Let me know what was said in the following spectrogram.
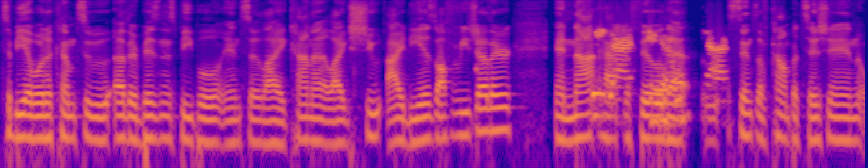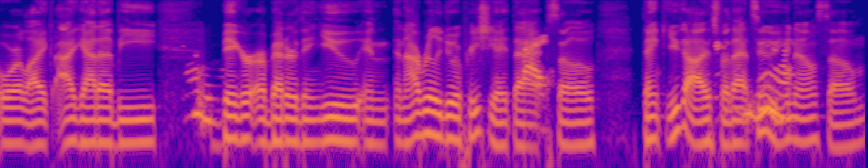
to be able to come to other business people and to like kind of like shoot ideas off of each other and not We have to feel you. that Yeah. sense of competition or like I gotta be Mm-hmm. bigger or better than you. And and I really do appreciate that. Right. So thank you guys for that too. You know, so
